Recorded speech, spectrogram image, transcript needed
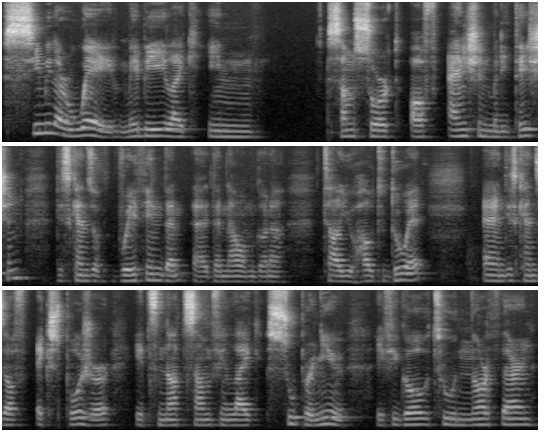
similar way, maybe like in some sort of ancient meditation, these kinds of breathing that, uh, that now I'm gonna tell you how to do it. and these kinds of exposure it's not something like super new if you go to northern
